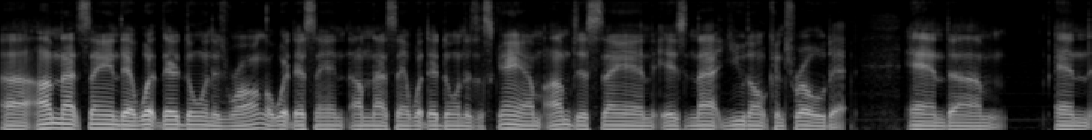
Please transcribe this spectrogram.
Uh, I'm not saying that what they're doing is wrong or what they're saying. I'm not saying what they're doing is a scam. I'm just saying it's not. You don't control that. And um, and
